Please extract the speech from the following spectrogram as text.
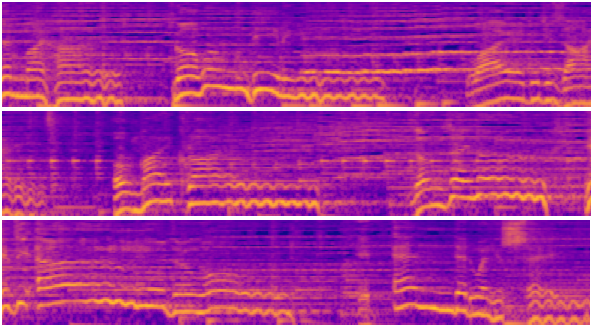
did my heart go on beating? Why did his eyes oh my cry? Don't they know it's the end of the world? It ended when you say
